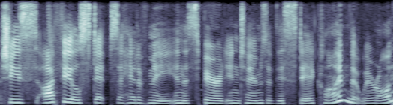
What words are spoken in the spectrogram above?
she's, I feel, steps ahead of me in the spirit in terms of this stair climb that we're on.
